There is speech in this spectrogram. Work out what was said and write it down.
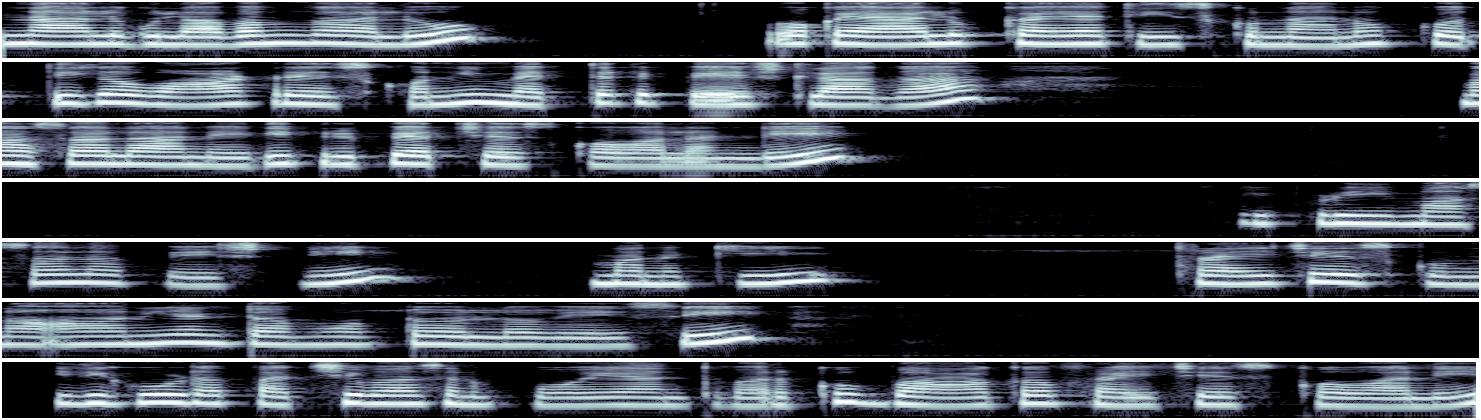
నాలుగు లవంగాలు ఒక యాలుక్కాయ తీసుకున్నాను. కొద్దిగా వాటర్ వేసుకొని మెత్తటి పేస్ట్ లాగా మసాలా అనేది ప్రిపేర్ చేసుకోవాలండి. ఇప్పుడు ఈ మసాలా పేస్ట్ని మనకి ఫ్రై చేసుకున్న ఆనియన్ టమోటోలో వేసి ఇది కూడా పచ్చివాసన పోయేంత వరకు బాగా ఫ్రై చేసుకోవాలి.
